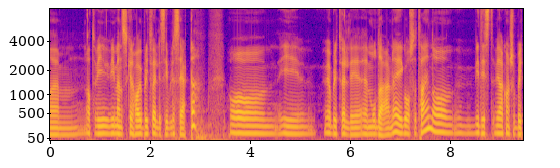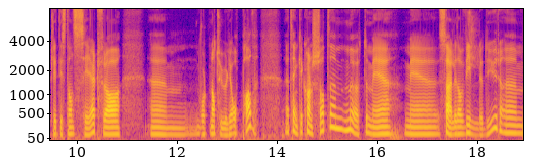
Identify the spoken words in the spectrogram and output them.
eh, at vi, vi mennesker har jo blitt veldig siviliserte. Og i, vi har blitt veldig eh, moderne i gåsetegn. Og vi, vi har kanskje blitt litt distansert fra um, vårt naturlige opphav. Jeg tenker kanskje at eh, møtet med, med særlig da ville dyr um,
